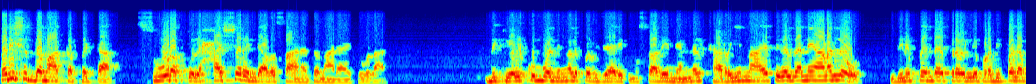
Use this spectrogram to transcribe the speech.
പരിശുദ്ധമാക്കപ്പെട്ട സൂറത്തുൽ ഹഷറിന്റെ അവസാനത്തെ നാലായത്തുകളാണ് ഇത് കേൾക്കുമ്പോൾ നിങ്ങളിപ്പോ വിചാരിക്കും ഉസ്താദെ ഞങ്ങൾക്ക് അറിയുന്ന ആയത്തുകൾ തന്നെയാണല്ലോ. ഇതിനിപ്പോ എന്താ ഇത്ര വലിയ പ്രതിഫലം?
